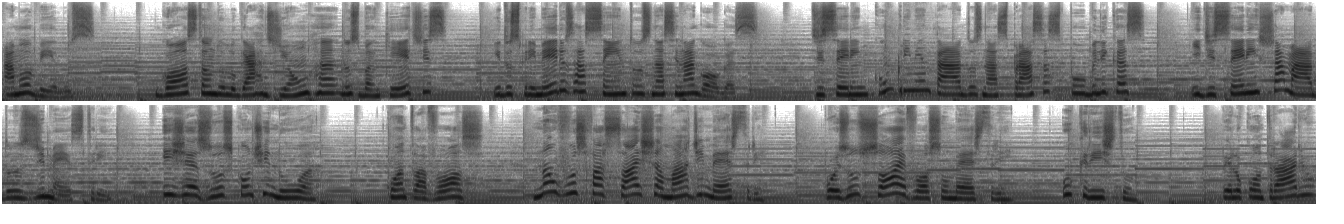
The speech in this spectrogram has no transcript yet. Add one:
a movê-los. Gostam do lugar de honra nos banquetes e dos primeiros assentos nas sinagogas de serem cumprimentados nas praças públicas e de serem chamados de mestre. E Jesus continua: Quanto a vós, não vos façais chamar de mestre, pois um só é vosso mestre, o Cristo. Pelo contrário,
